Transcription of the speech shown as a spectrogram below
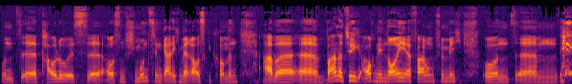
und äh, Paulo ist äh, aus dem Schmunzeln gar nicht mehr rausgekommen. Aber äh, war natürlich auch eine neue Erfahrung für mich und ähm, äh,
